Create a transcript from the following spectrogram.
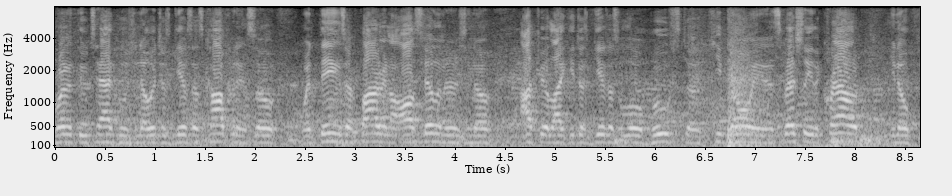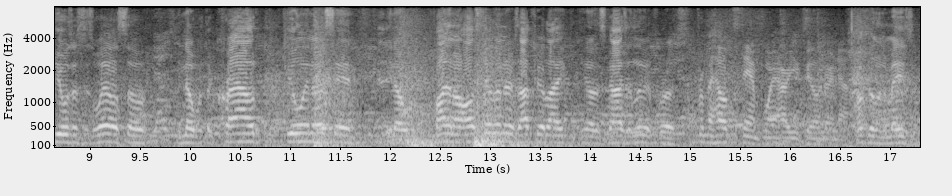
running through tackles, you know, it just gives us confidence. So when things are firing on all cylinders, you know, I feel like it just gives us a little boost to keep going, and especially the crowd, you know, fuels us as well. So, you know, with the crowd fueling us and, you know, firing on all cylinders, I feel like, you know, the sky's the limit for us. From a health standpoint, how are you feeling right now? I'm feeling amazing.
